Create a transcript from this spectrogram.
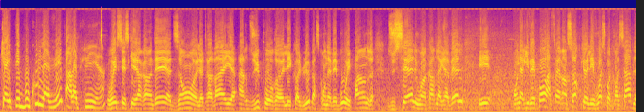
qui a été beaucoup lavé par la pluie. Hein? Oui, c'est ce qui rendait, euh, disons, euh, le travail ardu pour euh, l'école bleue parce qu'on avait beau épandre du sel ou encore de la gravelle et on n'arrivait pas à faire en sorte que les voies soient crossables.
